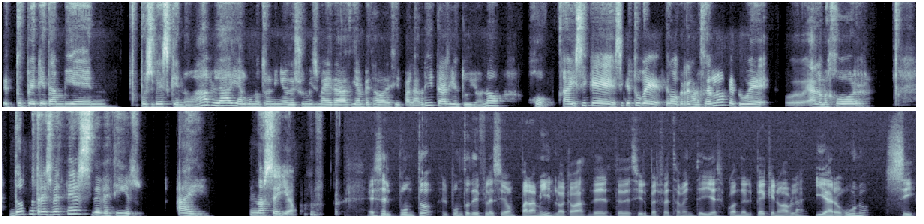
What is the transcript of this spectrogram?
eh, tu peque también pues ves que no habla y algún otro niño de su misma edad ya ha empezado a decir palabritas y el tuyo no. Jo, ahí sí que sí que tuve, tengo que reconocerlo, que tuve eh, a lo mejor dos o tres veces de decir, ay, no sé yo. Es el punto, el punto de inflexión, para mí lo acabas de, de decir perfectamente, y es cuando el peque no habla y alguno sí.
